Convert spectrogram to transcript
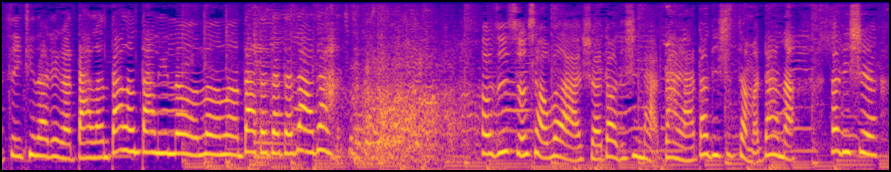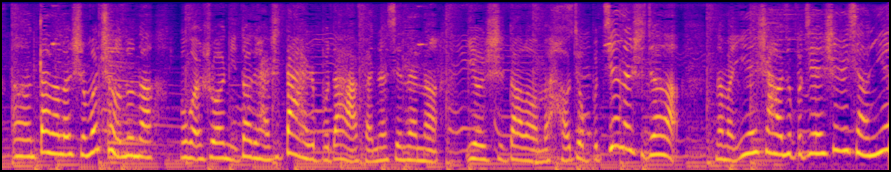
次一听到这个大冷大冷大里冷冷冷大大大大大大，我就总想问啊，说到底是哪大呀？到底是怎么大呢？到底是嗯大到了什么程度呢？不管说你到底还是大还是不大，反正现在呢又是到了我们好久不见的时间了。那么依然是好久不见，甚是想念。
